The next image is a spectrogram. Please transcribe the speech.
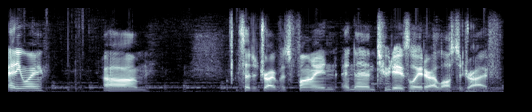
Anyway, um, said the drive was fine, and then two days later I lost the drive.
